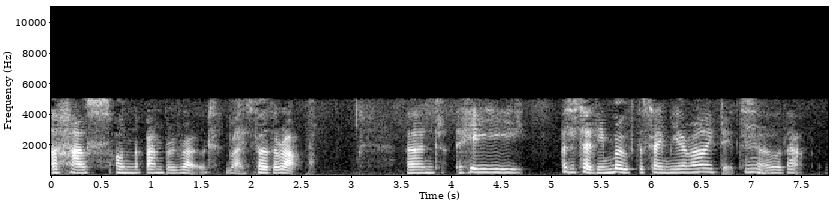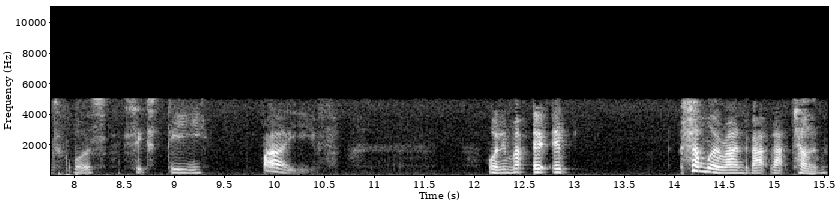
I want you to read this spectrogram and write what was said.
a house on the Banbury Road, Right. further up, and he, as I said, he moved the same year I did. Mm. So that was sixty-five. Well, it, it, somewhere around about that time,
